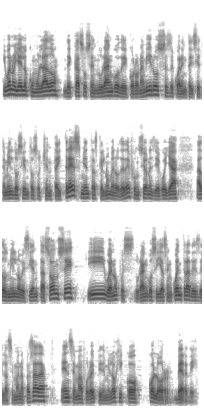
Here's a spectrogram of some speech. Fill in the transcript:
Y bueno, ya el acumulado de casos en Durango de coronavirus es de 47.283, mientras que el número de defunciones llegó ya a 2.911. Y bueno, pues Durango sí ya se encuentra desde la semana pasada en semáforo epidemiológico color verde.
